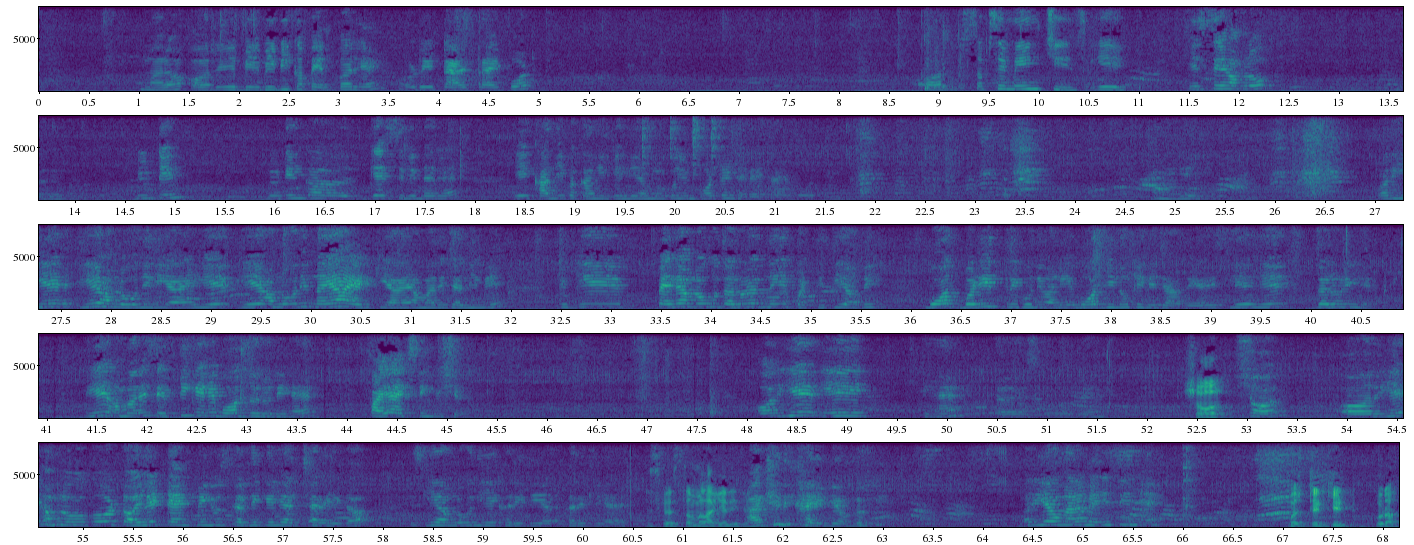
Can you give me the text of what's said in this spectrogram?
हमारा और ये बेबी का पेम्पर है और ये ट्राईपॉड। और सबसे मेन चीज़ ये इससे हम लोग ब्यूटेन ब्यूटेन का गैस सिलेंडर है। ये खाने पकाने के लिए हम लोग को इम्पोर्टेंट रहता है बहुत। ही और ये ये हम लोगों ने लिया है। ये ये हम लोगों ने नया ऐड किया है हमारी जर्नी में, क्योंकि पहले हम लोगों को ज़रूरत नहीं पड़ती थी। अभी बहुत बड़ी ट्रिप होने वाली है, बहुत दिनों के लिए जा रहे हैं, इसलिए ये ज़रूरी है। ये हमारे सेफ्टी के लिए बहुत ज़रूरी है। फायर एक्सटिंग्विशर और ये ये है इसको बोलते हैं। शॉल। शॉल। और ये हम लोगों को टॉयलेट टैंक में यूज़ करने के लिए अच्छा रहेगा। इसलिए हम लोगों ने ये खरीदी खरीद लिया है। इसका इस्तेमाल आगे दिखाएँगे। आगे दिखाएँगे हम लोग। और ये हमारा मेडिसिन है। फ़र्स्ट एड किट पूरा।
